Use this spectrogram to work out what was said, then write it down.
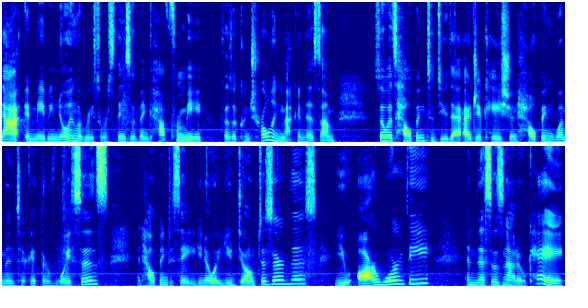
not and maybe knowing what resource things have been kept from me as a controlling mechanism. So it's helping to do that education helping women to get their voices and helping to say you know what? You don't deserve this. You are worthy and this is not okay.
